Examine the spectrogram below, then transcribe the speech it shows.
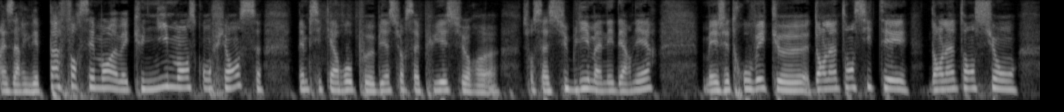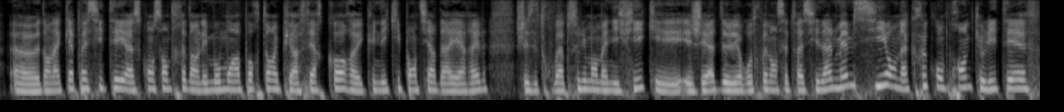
Elles n'arrivaient pas forcément avec une immense confiance, même si Caro peut bien sûr s'appuyer sur euh, sur sa sublime année dernière. Mais j'ai trouvé que dans l'intensité, dans l'intention, euh, dans la capacité à se concentrer dans les moments importants et puis à faire corps avec une équipe entière derrière elle, je les ai trouvées absolument magnifiques et, et j'ai hâte de les retrouver dans cette phase finale. Même si on a cru comprendre que l'ITF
